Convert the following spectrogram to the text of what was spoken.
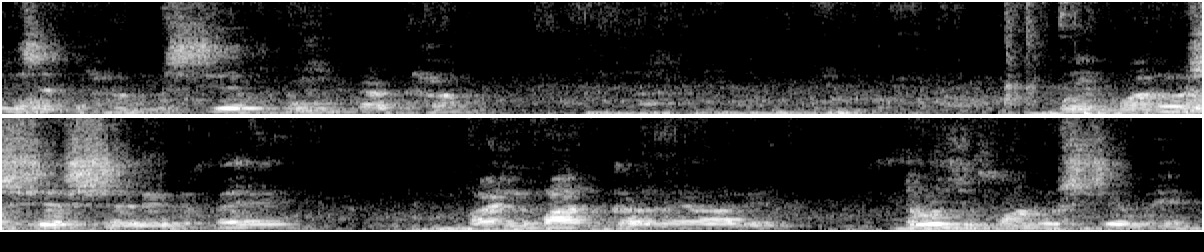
इस ढंग से भिन्न ढंग। कोई मनुष्य शरीर में अभिमान करने वाले तुझ मनुष्य में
